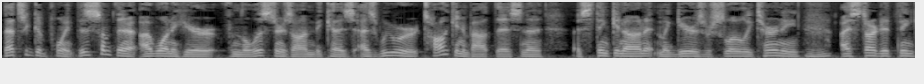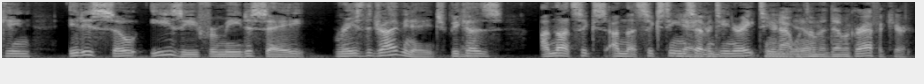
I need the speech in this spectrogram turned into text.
that's a good point. This is something I want to hear from the listeners on because as we were talking about this and I, I was thinking on it, my gears were slowly turning, Mm-hmm. I started thinking it is so easy for me to say raise the driving age because I'm not six, I'm not 16, Yeah, 17 or 18. You're not you within know? the demographic here.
